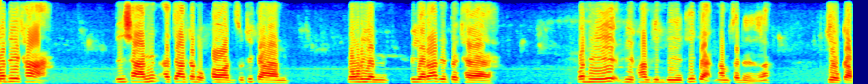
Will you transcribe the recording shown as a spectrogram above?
วัสดีค่ะ ดิฉัน อาจารย์กนกพร สุทธิการ โรงเรียนปิยราชอินเตอร์แคร์วันนี้มีความยินดีที่จะนำเสนอ เกี่ยวกับ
